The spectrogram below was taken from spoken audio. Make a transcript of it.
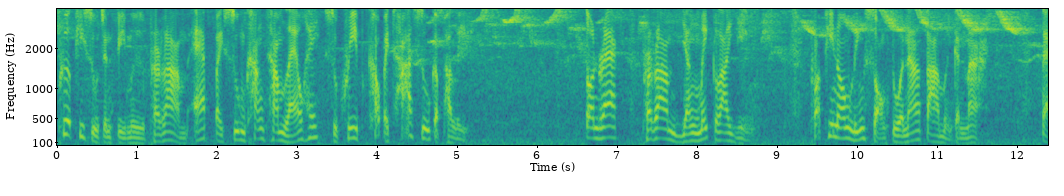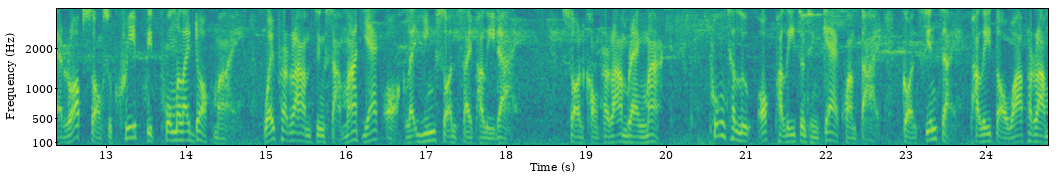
เพื่อพิสูจน์จนฝีมือพระรามแอบไปซุ่มข้างถ้ำแล้วให้สุครีปเข้าไปท้าสู้กับพาลีตอนแรกพระรามยังไม่กล้ายิง เพราะพี่น้องลิงสองตัวหน้าตาเหมือนกันมาก แต่รอบสองสุครีปติดพวงมาลัยดอกไม้ไว้พระรามจึงสามารถแยกออกและยิงซอนใส่พาลีได้ซอนของพระรามแรงมาก พุ่งทะลุอกพาลีจนถึงแก้ความตาย ก่อนเสียนใจพาลีต่อว่าพระราม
